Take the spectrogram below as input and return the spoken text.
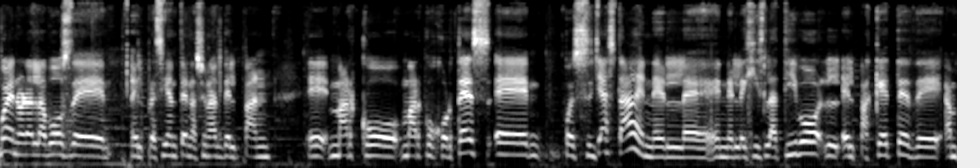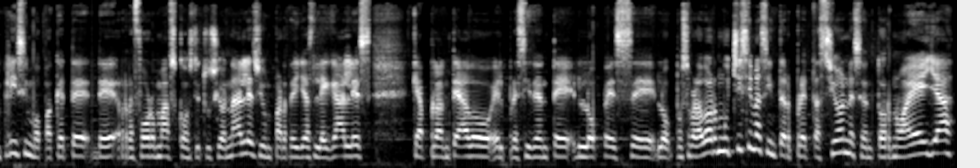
Bueno, era la voz de el presidente nacional del PAN, eh, Marco, Marco Cortés. Eh, pues ya está en el, eh, en el legislativo el, paquete de, amplísimo paquete de reformas constitucionales y un par de ellas legales que ha planteado el presidente López, López Obrador. Muchísimas interpretaciones en torno a ella.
